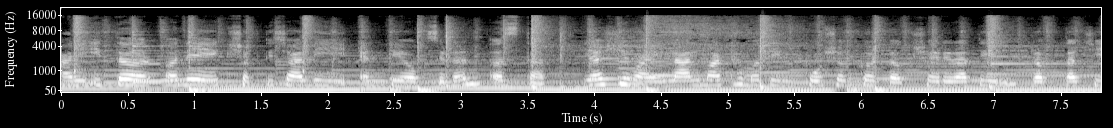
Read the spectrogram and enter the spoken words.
आणि इतर अनेक शक्तिशाली अँटीऑक्सिडंट असतात. याशिवाय लाल माठामधील पोषक घटक शरीरातील रक्ताची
